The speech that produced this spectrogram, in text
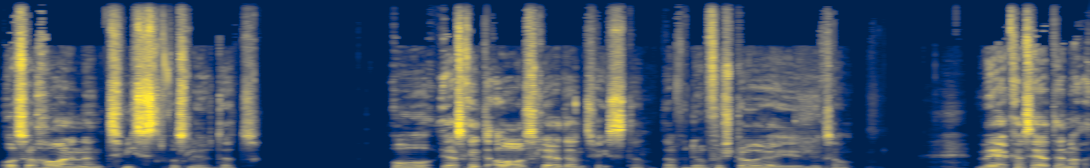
Och så har den en twist på slutet. Och jag ska inte avslöja den twisten, därför då förstör jag ju liksom. Men jag kan säga att den har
